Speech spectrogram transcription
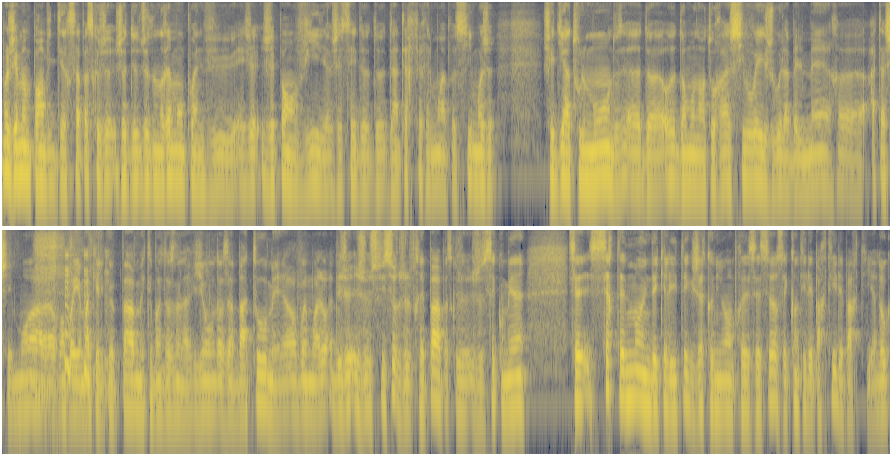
Moi, j'ai même pas envie de dire ça parce que je, je, donnerai mon point de vue et j'ai pas envie. J'essaie d'interférer le moins possible. Moi, je, j'ai dit à tout le monde euh, dans mon entourage, si vous voyez que je joue la belle-mère, euh, attachez-moi, euh, renvoyez-moi quelque part, mettez-moi dans un avion, dans un bateau, mais envoyez-moi. Je, je, suis sûr que je ne le ferai pas parce que je, sais combien. C'est certainement une des qualités que j'ai reconnues mon prédécesseur, c'est quand il est parti, il est parti. Hein. Donc,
